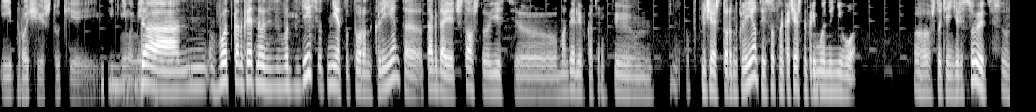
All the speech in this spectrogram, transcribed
и прочие штуки, и, и к ним иметь... Да, вот конкретно вот, вот здесь вот нету торрент клиента. Тогда я читал, что есть э, модели, в которых ты подключаешь торрент клиент и, собственно, качаешь напрямую на него. Э, что тебя интересует? Ну,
